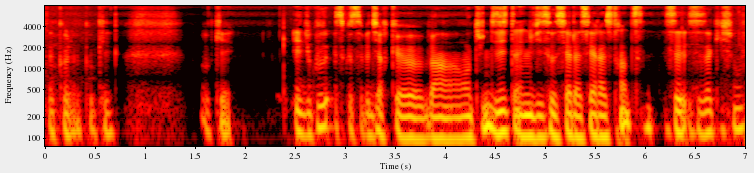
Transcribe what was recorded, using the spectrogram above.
Ta coloc, ok. Ok. Et du coup, est-ce que ça veut dire que ben, en Tunisie, tu as une vie sociale assez restreinte? C'est c'est ça qui change?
